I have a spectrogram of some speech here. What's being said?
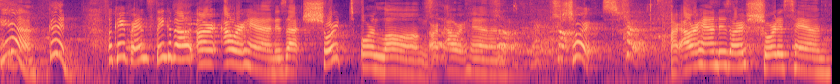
Yeah, good. Okay, friends, think about our hour hand. Is that short or long? Our hour hand. Short. Our hour hand is our shortest hand.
